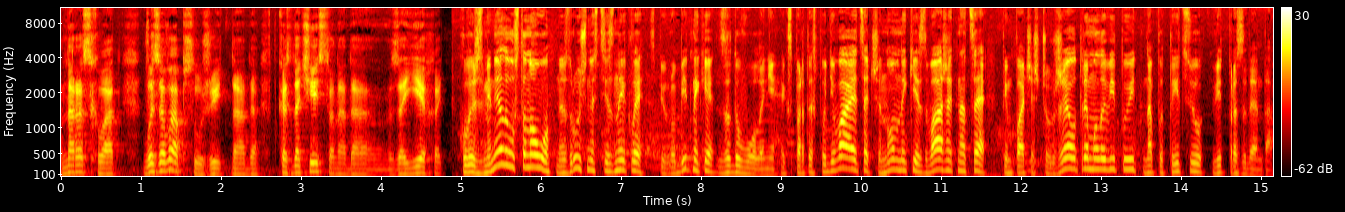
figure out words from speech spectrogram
на розхват, визова обслужити треба, В казначейство треба заїхати. Коли ж змінили установу, незручності зникли. Співробітники задоволені. Експерти сподіваються, чиновники зважать на це, тим паче, що вже отримали відповідь на петицію від президента.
